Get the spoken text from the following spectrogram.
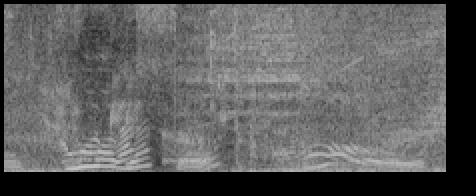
luar biasa? Wow,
